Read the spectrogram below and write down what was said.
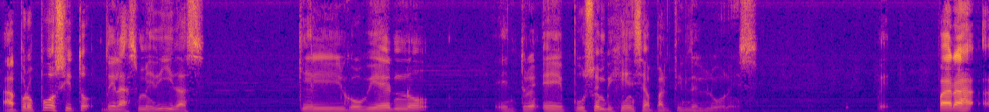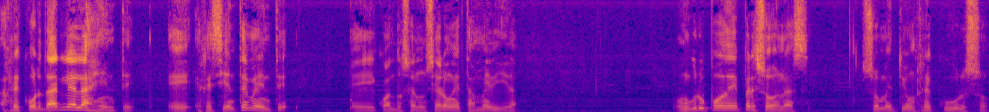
a propósito de las medidas que el gobierno eh, puso en vigencia a partir del lunes. Para recordarle a la gente, eh, recientemente, eh, cuando se anunciaron estas medidas, un grupo de personas sometió un recurso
